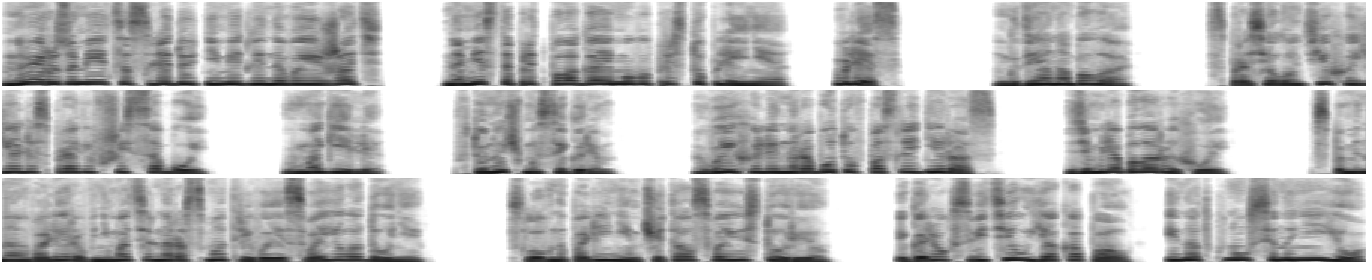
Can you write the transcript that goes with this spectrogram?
Ну и, разумеется, следует немедленно выезжать на место предполагаемого преступления, в лес. Где она была? Спросил он тихо, еле справившись с собой. В могиле. В ту ночь мы с Игорем выехали на работу в последний раз. Земля была рыхлой. Вспоминал Валера, внимательно рассматривая свои ладони. Словно по линиям читал свою историю. Игорек светил, я копал, и наткнулся на нее.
